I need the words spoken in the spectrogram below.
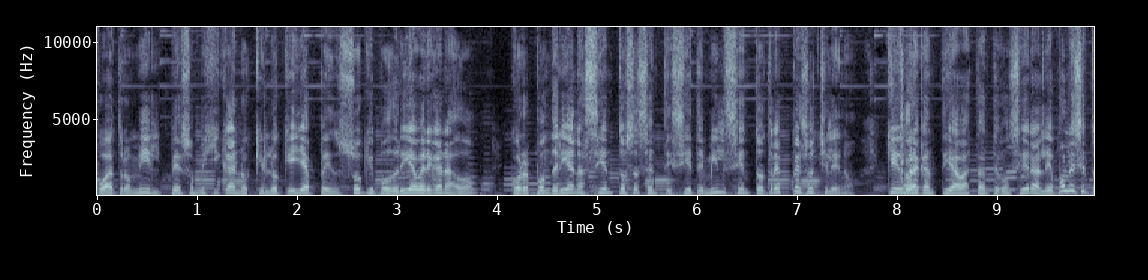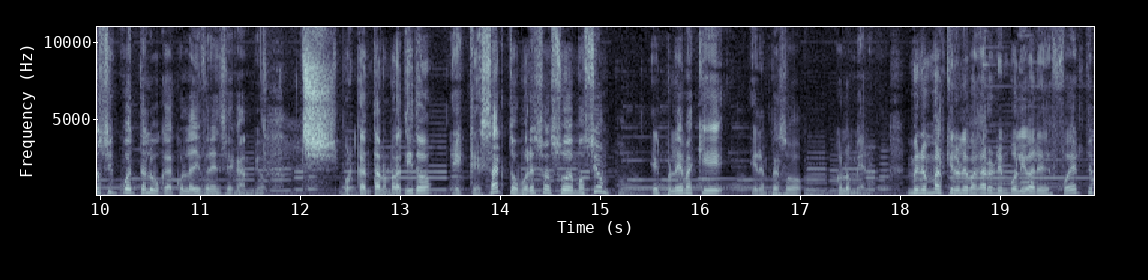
4 mil pesos mexicanos, que es lo que ella pensó que podría haber ganado, corresponderían a 167.103 pesos chilenos, que es una cantidad bastante considerable. Ponle 150 lucas con la diferencia de cambio. Por cantar un ratito, Es que exacto, por eso es su emoción. El problema es que eran pesos colombianos. Menos mal que no le pagaron en bolívares fuertes,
